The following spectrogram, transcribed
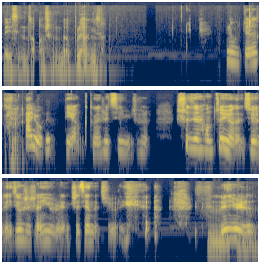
内心造成的不良影响。因为我觉得他有个点，可能是基于就是。世界上最远的距离就是人与人之间的距离，人与人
